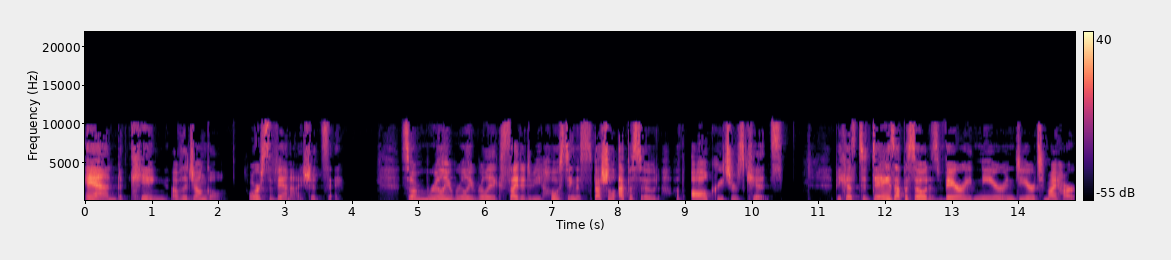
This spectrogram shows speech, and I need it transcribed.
and the king of the jungle, or savannah, I should say. So I'm really, really, really excited to be hosting this special episode of All Creatures Kids. Because today's episode is very near and dear to my heart.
